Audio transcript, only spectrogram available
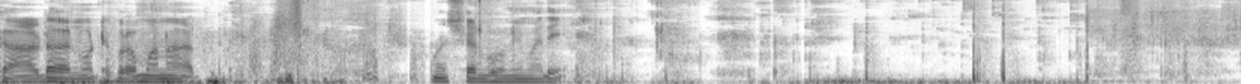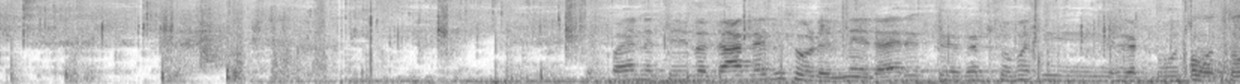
गार्डन मोठ्या प्रमाणात. स्मशानभूमीमध्ये पाय ना तिला जागायचं सोडेल नाही. डायरेक्ट गट्टू होतो.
